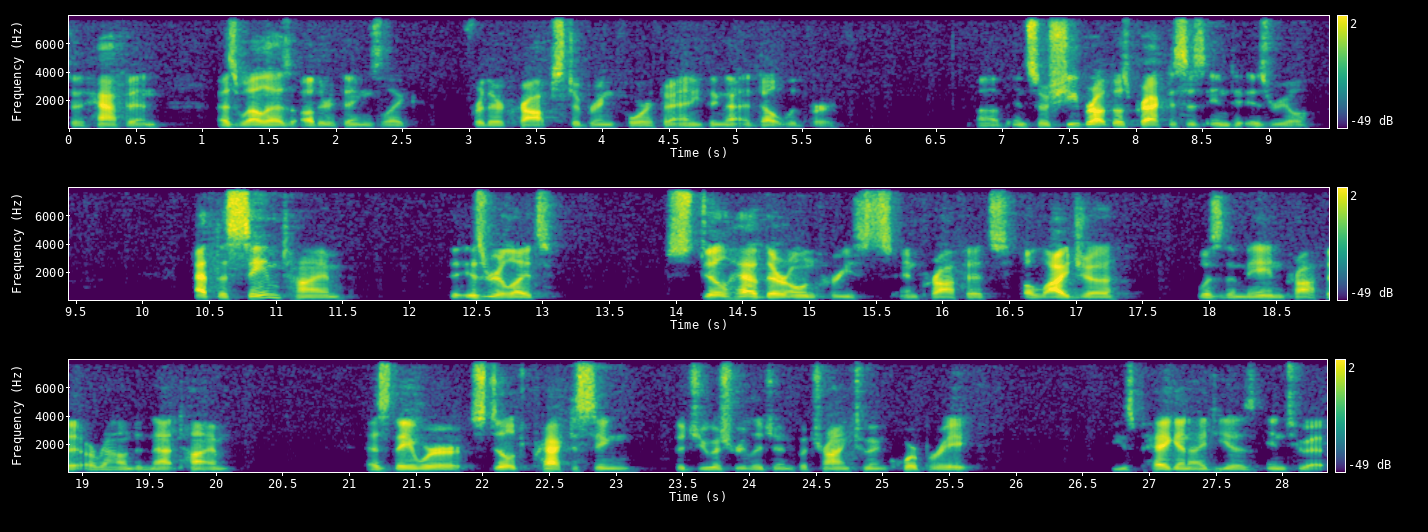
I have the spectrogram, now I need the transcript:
to happen, as well as other things like for their crops to bring forth or anything that dealt with birth. Uh, and so she brought those practices into Israel. At the same time, the Israelites still had their own priests and prophets. Elijah was the main prophet around in that time, as they were still practicing the Jewish religion, but trying to incorporate these pagan ideas into it.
